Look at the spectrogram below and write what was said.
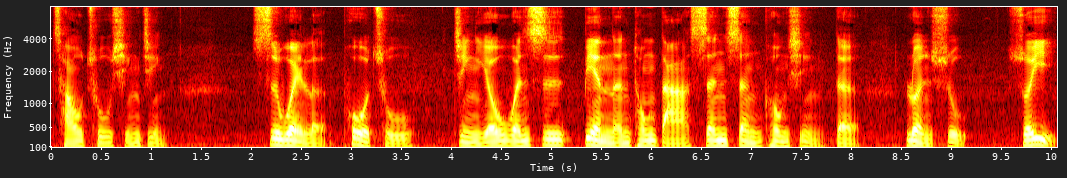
超出心境，是为了破除仅由闻思便能通达深胜空性的论述。所以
